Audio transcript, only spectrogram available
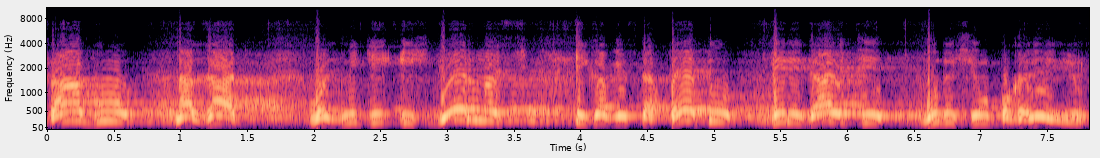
шагу назад. Возьмите их верность и как эстафету передайте будущему поколению.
